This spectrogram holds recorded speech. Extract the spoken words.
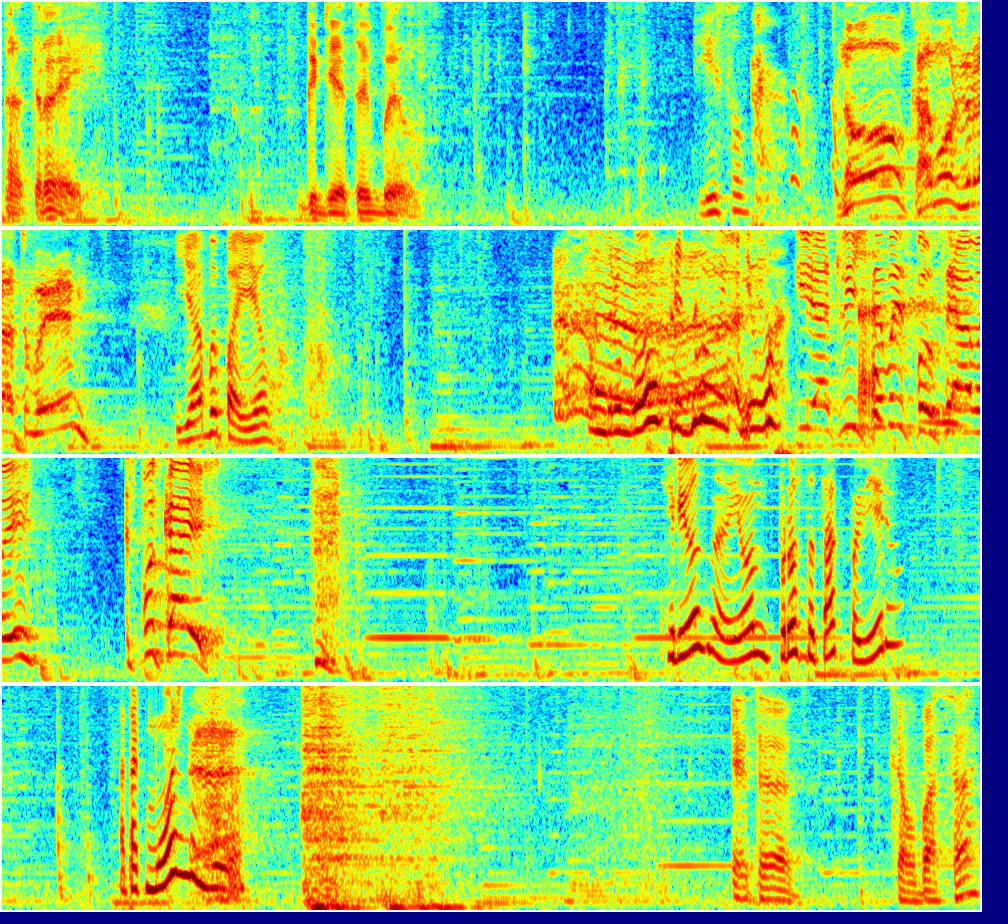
Атрей, где ты был? Писал. Ну, кому жратвы? Я бы поел. Он другого придумать не мог. Я отлично выспался, а вы? Спускаюсь. Серьезно? И он просто так поверил? А так можно было? Это колбаса?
